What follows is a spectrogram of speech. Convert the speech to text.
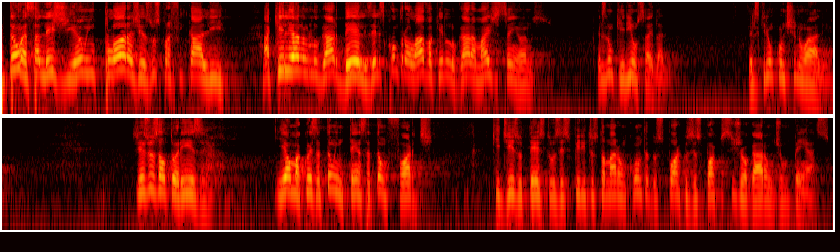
Então, essa legião implora Jesus para ficar ali. Aquele era o lugar deles, eles controlavam aquele lugar há mais de 100 anos. Eles não queriam sair dali, eles queriam continuar ali. Jesus autoriza, e é uma coisa tão intensa, tão forte, que diz o texto: os espíritos tomaram conta dos porcos e os porcos se jogaram de um penhasco.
